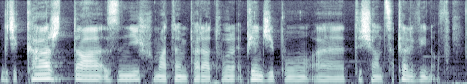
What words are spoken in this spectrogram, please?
gdzie każda z nich ma temperaturę 5,5 e, tysiąca kelwinów.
